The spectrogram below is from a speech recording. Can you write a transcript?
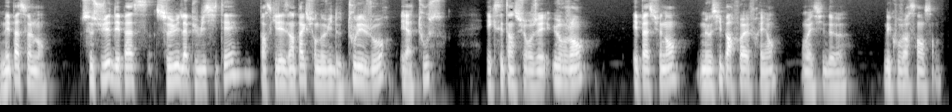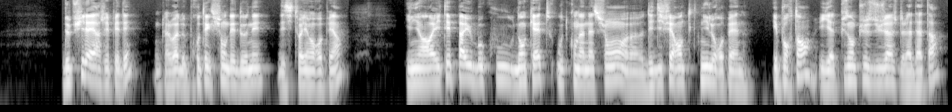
mais pas seulement. Ce sujet dépasse celui de la publicité parce qu'il a des impacts sur nos vies de tous les jours et à tous, et que c'est un sujet urgent et passionnant, mais aussi parfois effrayant. On va essayer de découvrir ça ensemble. Depuis la RGPD, donc la loi de protection des données des citoyens européens, il n'y a en réalité pas eu beaucoup d'enquêtes ou de condamnations euh, des différentes CNIL européennes. Et pourtant, il y a de plus en plus d'usage de la data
